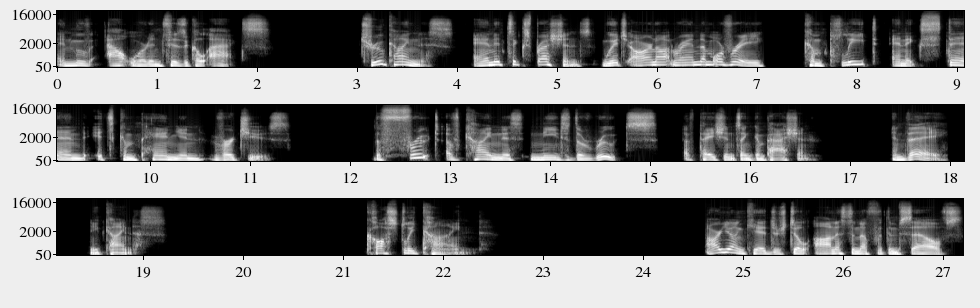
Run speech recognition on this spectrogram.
and move outward in physical acts. True kindness and its expressions, which are not random or free, complete and extend its companion virtues. The fruit of kindness needs the roots of patience and compassion and they need kindness. Costly kind. Our young kids are still honest enough with themselves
